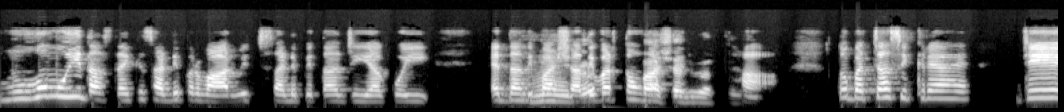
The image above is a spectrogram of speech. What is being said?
ਮੂੰਹੋਂ ਮੂੰਹ ਹੀ ਦੱਸਦਾ ਹੈ ਕਿ ਸਾਡੇ ਪਰਿਵਾਰ ਵਿੱਚ ਸਾਡੇ ਪਿਤਾ ਜੀ ਜਾਂ ਕੋਈ ਐਦਾਂ ਦੀ ਭਾਸ਼ਾ ਦੀ ਵਰਤੋਂ ਭਾਸ਼ਾ ਕਰਦੇ ਦੀ ਵਰਤੋਂ। ਹਾਂ ਤਾਂ ਬੱਚਾ ਸਿੱਖ ਰਿਹਾ ਹੈ। ਜੇ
